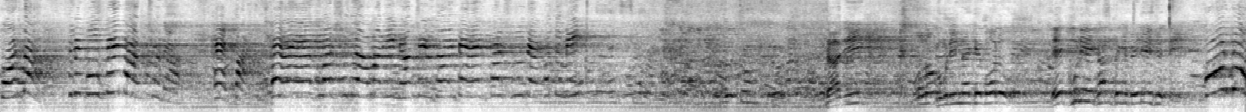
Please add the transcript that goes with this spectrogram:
বর্দা তুমি বুঝতেই পারছ না। একবার হ্যাঁ একবার শুধু আমার এই নাচের উদাহরণটা একবার শুধু দেখো তুমি। রাজি? তুমি রিনাকে বলো এক্ষুনি এখান থেকে বেরিয়ে যেতে। বর্দা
